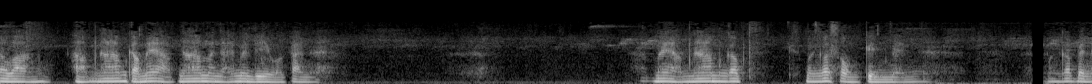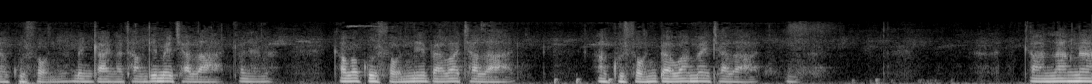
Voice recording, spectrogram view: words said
ระหว่างอาบน้ำกับไม่อาบน้ำมันไหนมันดีกว่ากันไม่อาบน้ำมันก็มันก็ส่งกลิ่นเหม็น มันก็เป็นอกุศล เป็นการกระทำที่ไม่ฉลาดก็ใช่ไหม คำว่ากุศลนี่แปลว่าฉลาด อกุศลแปลว่าไม่ฉลาด การล้างหน้า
